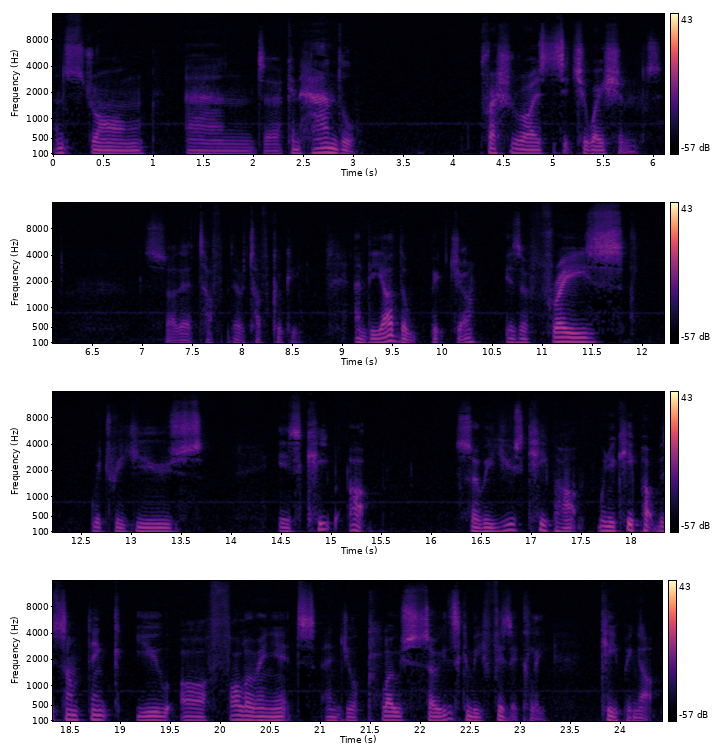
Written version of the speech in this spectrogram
and strong and uh, can handle pressurized situations. So they're tough. They're a tough cookie. And the other picture is a phrase which we use is keep up. So we use keep up. When you keep up with something, you are following it and you're close. So this can be physically keeping up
